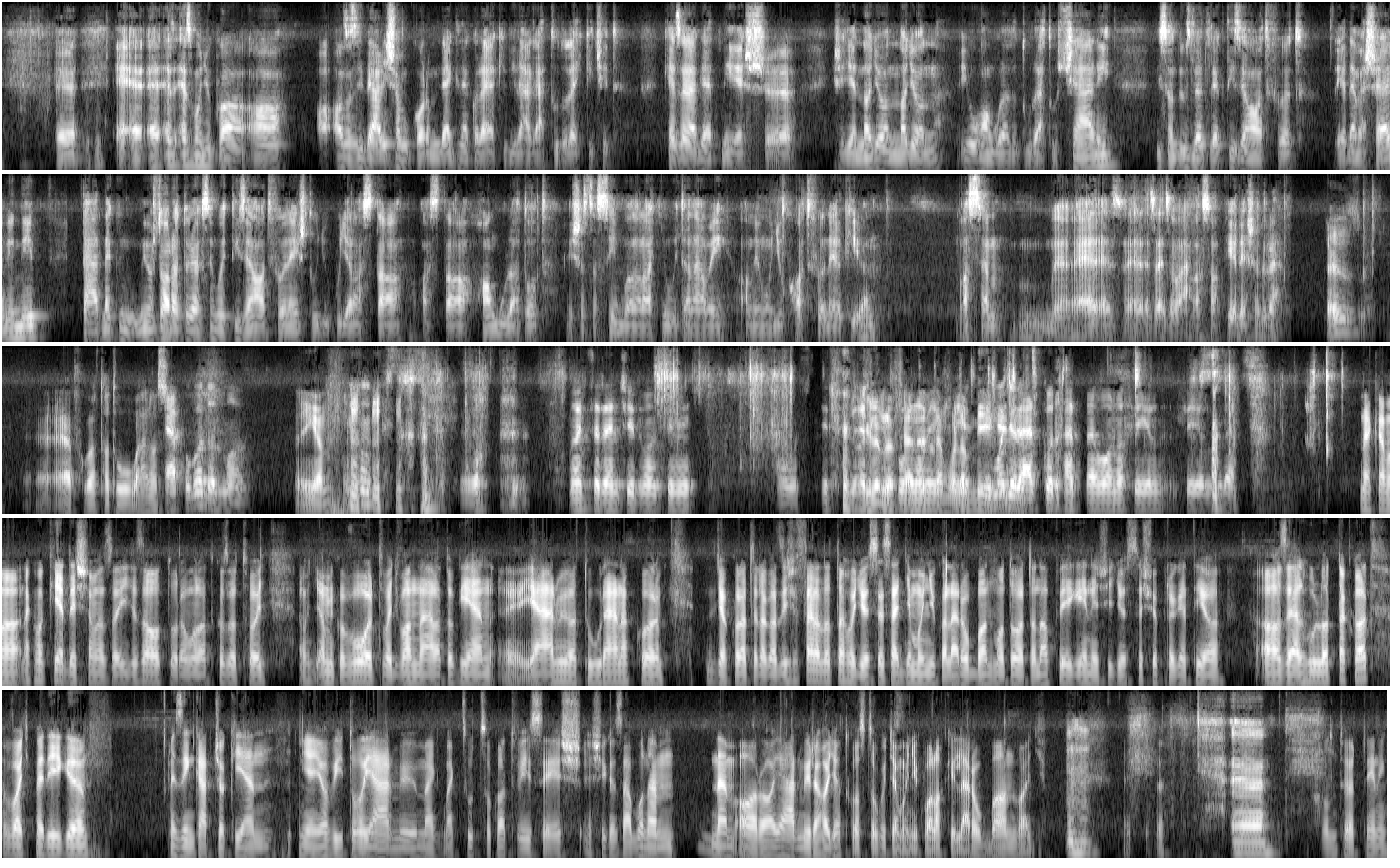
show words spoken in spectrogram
Uh-huh. Ez, ez mondjuk a, a, az az ideális, amikor mindenkinek a lelki világát tudod egy kicsit kezelgetni, és és egy ilyen nagyon-nagyon jó hangulatú túrát tud csinálni, viszont üzletileg 16 főt érdemes elvinni, tehát nekünk mi most arra törekszünk, hogy 16 főnél is tudjuk ugyanazt a, azt a hangulatot és azt a színvonalat nyújtani, ami, ami mondjuk 6 főnél kijön. Azt hiszem ez, ez, ez a válasz a kérdésedre. Ez elfogadható válasz. Elfogadod, ma? Igen. igen. Nagy szerencséd van, Simi. Különben feltettem volna még egy Magyarázkodhattál volna fél, félre. Nekem a, nekem a kérdésem az a, így az autóra vonatkozott, hogy, hogy amikor volt vagy van nálatok ilyen jármű a túrán, akkor gyakorlatilag az is a feladata, hogy összeszedje mondjuk a lerobbant motort a nap végén, és így összesöprögeti a, az elhullottakat, vagy pedig ez inkább csak ilyen, ilyen javító jármű, meg, meg cuccokat visz, és, és igazából nem, nem arra a járműre hagyatkoztok, hogyha mondjuk valaki lerobban, vagy uh-huh. egy Ö... történik.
